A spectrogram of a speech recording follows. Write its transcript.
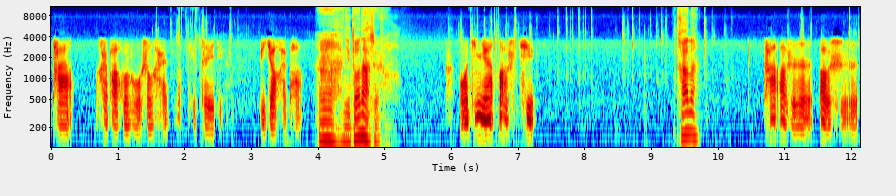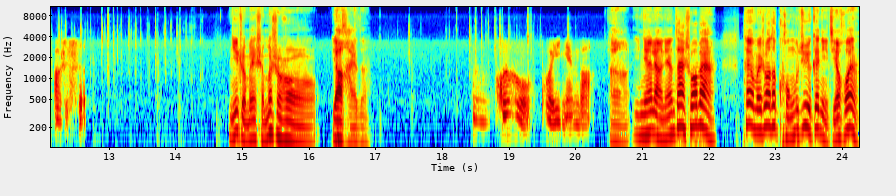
她害怕婚后生孩子，就这一点比较害怕。嗯，你多大岁数？我今年二十七。他呢？他二十二十二十四。你准备什么时候要孩子？嗯，婚后过一年吧。啊，一年两年再说呗。他又没说他恐惧跟你结婚。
